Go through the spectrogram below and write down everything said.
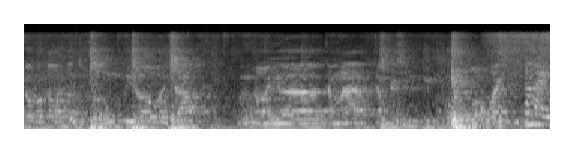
cho con coi thử chất lượng video coi sao. Rồi hồi uh, cầm cầm cái sim bồ quay Sao mày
